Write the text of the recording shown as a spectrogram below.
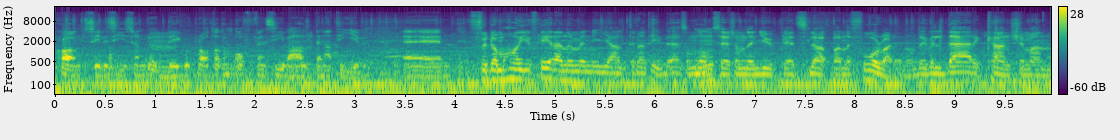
skönt silly luddig Mm. och pratat om offensiva alternativ. Eh, För de har ju flera nummer nio alternativ. Det här som Mm. de ser som den djupledslöpande forwarden. Och det är väl där kanske man,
